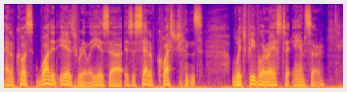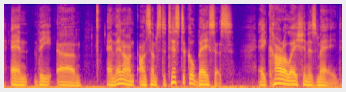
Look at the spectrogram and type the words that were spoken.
And of course, what it is really is uh, is a set of questions which people are asked to answer, and the um, and then on on some statistical basis, a correlation is made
